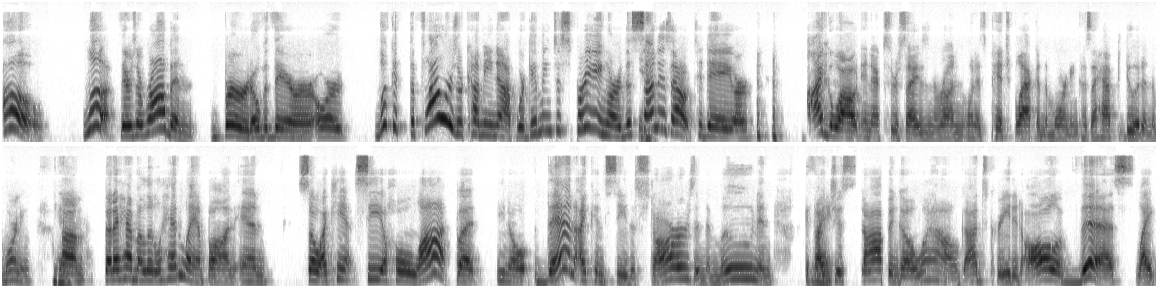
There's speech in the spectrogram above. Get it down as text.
oh look there's a robin bird over there or look at the flowers are coming up we're getting to spring or the sun yeah. is out today or I go out and exercise and run when it's pitch black in the morning because I have to do it in the morning. Yeah. Um, but I have my little headlamp on, and so I can't see a whole lot. But you know, then I can see the stars and the moon. And if right. I just stop and go, "Wow, God's created all of this," like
